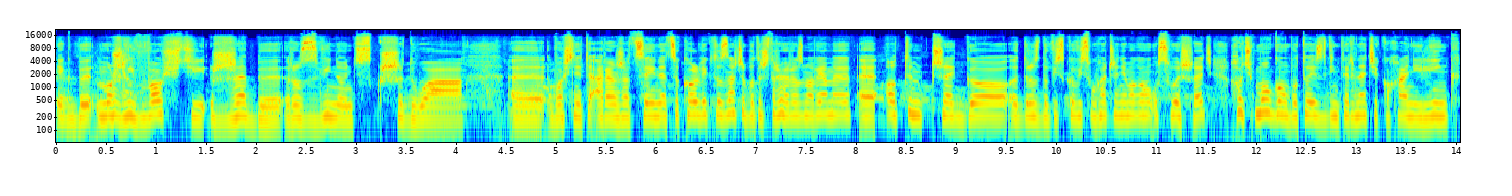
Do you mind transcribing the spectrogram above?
jakby możliwości, żeby rozwinąć skrzydła e, właśnie te aranżacyjne, cokolwiek to znaczy, bo też trochę rozmawiamy e, o tym, czego drozdowiskowi słuchacze nie mogą usłyszeć, choć mogą, bo to jest w internecie, kochani, link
